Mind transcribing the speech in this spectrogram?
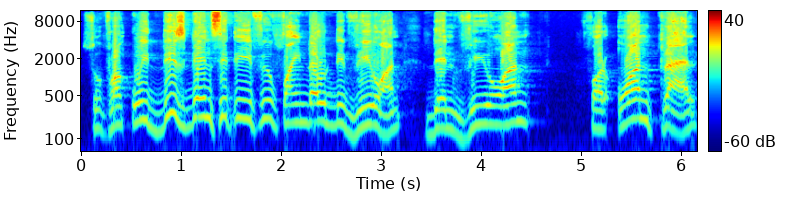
So, from with this density if you find out the V1 then V1 for one trial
